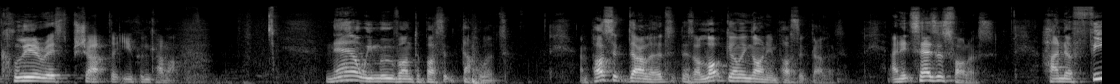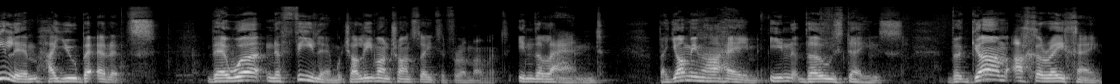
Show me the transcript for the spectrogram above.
clearest pshat that you can come up with. Now we move on to Pasuk Dalet. And Pasuk Dalet, there's a lot going on in Pasuk Dalet. And it says as follows Hanafilim hayu be'eretz. There were Nephilim, which I'll leave untranslated for a moment, in the land. Bayomim haheim, in those days. V'gam acharechein,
